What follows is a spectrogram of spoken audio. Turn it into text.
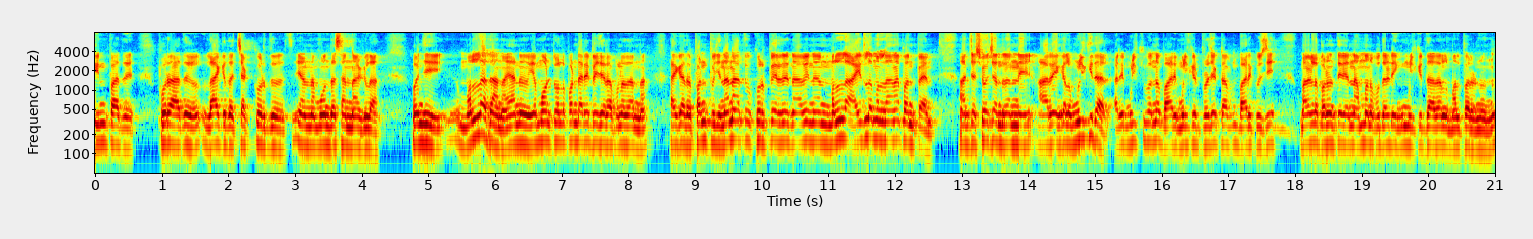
ತಿನ್ಪಾದ, ಪೂರ ಅದು ಲಾಗದ ಚಕ್ ಹೊಡ್ದು ಎನ್ನ ಮುಂದ ಸಣ್ಣ ಆಗಲ ಒಂಜಿ ಮಲ್ಲ ದಾನ ಯಾನು ಅಮೌಂಟ್ ಒಲ್ಲ ಪಂಡರೆ ಬೇಜಾರ ದಾನ ಹಾಗಾದ್ರೆ ಪನ್ಪುಜಿ ನನಾತು ಕುರ್ಪೇರು ನಾವಿನ ಮಲ್ಲ, ಐದ್ಲ ಮಲ್ಲಾನ ಪನ್ಪೇನ್ ಅಂಚ ಶಿವಚಂದ್ರನ್ನೇ ಆರೆ ಹಿಂಗೆಲ್ಲ ಮುಲ್ಕಿದಾರ್. ಅರೆ ಮುಲ್ಕಿ ಬನ್ನ ಬಾರಿ ಮುಲ್ಕಿಡ್ ಪ್ರಾಜೆಕ್ಟ್ ಆಪನ್ ಬಾರಿ ಖುಷಿ. ಮರಳ ಬರಂತೀರಿ ಅನ್ನ ಅಮ್ಮನ ಪುದರ್ಡಿ ಹಿಂಗೆ ಮುಲ್ಕಿದ್ದ ಅದನ್ನ ಮಲ್ಪರನ್ನು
